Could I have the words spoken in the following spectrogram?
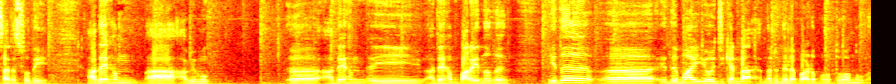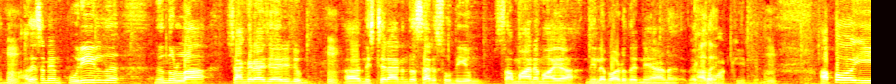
സരസ്വതി അദ്ദേഹം ആ, അവിമുക് ഏഹ് അദ്ദേഹം ഈ അദ്ദേഹം പറയുന്നത് ഇത് ഇതുമായി യോജിക്കേണ്ട എന്നൊരു നിലപാട് പുറത്തു വന്നു എന്നാണ്. അതേസമയം പുരിയിൽ നിന്ന് നിന്നുള്ള ശങ്കരാചാര്യരും നിശ്ചലാനന്ദ സരസ്വതിയും സമാനമായ നിലപാട് തന്നെയാണ് വ്യക്തമാക്കിയിരിക്കുന്നത്. അപ്പോൾ ഈ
